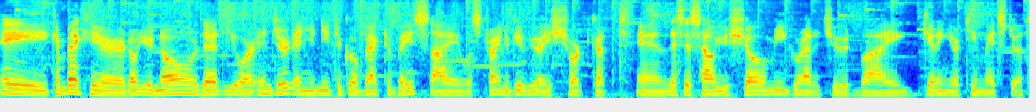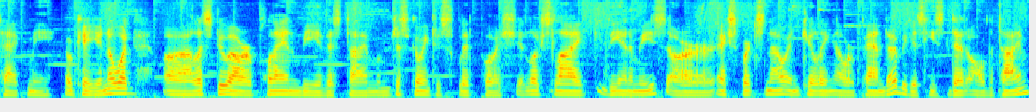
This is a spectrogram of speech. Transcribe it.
Hey, come back here. Don't you know that you are injured and you need to go back to base? I was trying to give you a shortcut. And this is how you show me gratitude by getting your teammates to attack me. Okay, you know what? Uh, let's do our plan B this time. I'm just going to split push. It looks like the enemies are experts now in killing our panda because he's dead all the time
